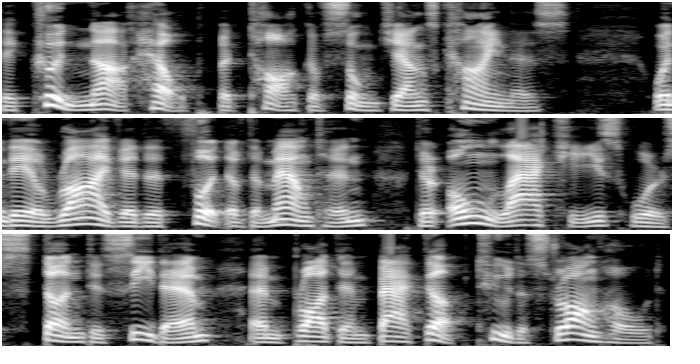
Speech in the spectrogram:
they could not help but talk of Song Jiang's kindness. When they arrived at the foot of the mountain, their own lackeys were stunned to see them and brought them back up to the stronghold.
